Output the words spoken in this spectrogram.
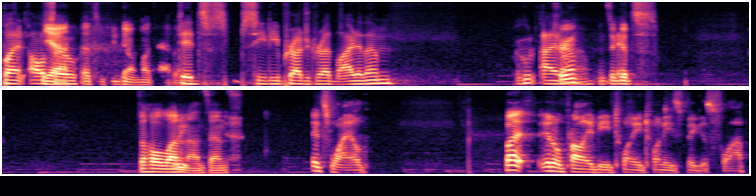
But yeah, also, that's what you don't want to happen. did CD Projekt Red lie to them? I True. don't know. It's a good- It's- it's a whole lot of We- nonsense. It's wild. But it'll probably be 2020's biggest flop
